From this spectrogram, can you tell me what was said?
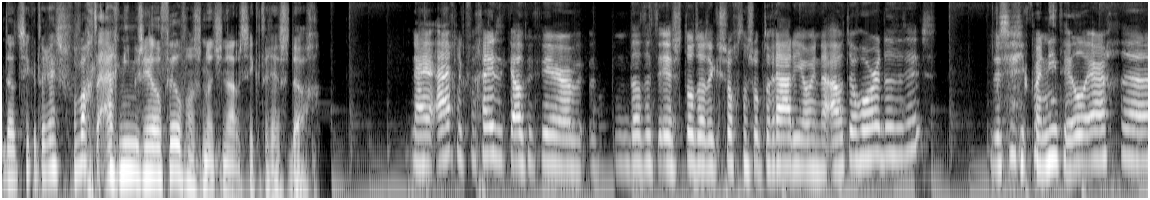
dat secretaris verwachten eigenlijk niet meer zo heel veel van zijn Nationale Secretaressendag. Nou ja, eigenlijk vergeet ik elke keer dat het is totdat ik 's ochtends op de radio in de auto hoor dat het is. Dus ik ben niet heel erg uh,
